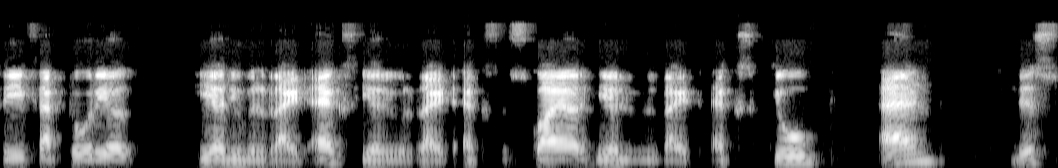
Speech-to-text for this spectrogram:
3 factorial. Here you will write x here you will write x square here you will write x cube and this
